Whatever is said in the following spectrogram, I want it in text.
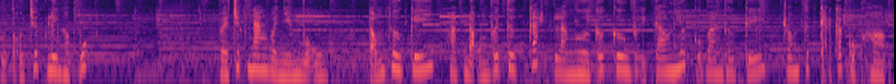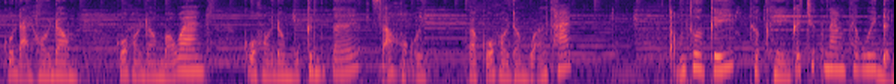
của Tổ chức Liên Hợp Quốc. Về chức năng và nhiệm vụ, Tổng thư ký hoạt động với tư cách là người có cương vị cao nhất của ban thư ký trong tất cả các cuộc họp của Đại hội đồng, của Hội đồng Bảo an, của Hội đồng của Kinh tế, Xã hội và của Hội đồng Quản thác. Tổng thư ký thực hiện các chức năng theo quy định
